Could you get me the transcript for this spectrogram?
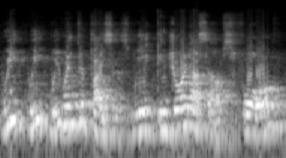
we, we, we went to places, we enjoyed ourselves for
